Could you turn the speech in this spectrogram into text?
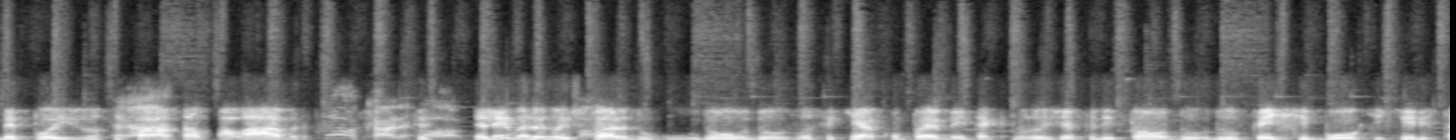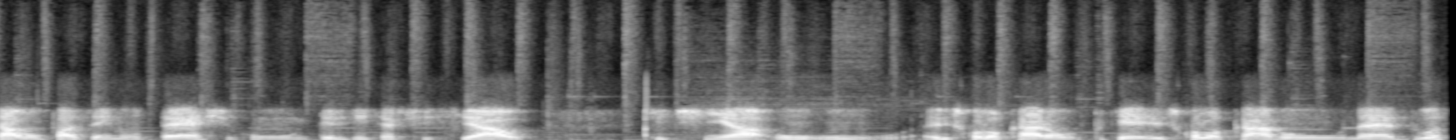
depois de você é. falar tal palavra. Não, cara, você, ó, você lembra de uma história do, do, do, Você que acompanha bem tecnologia, Felipão, do, do Facebook, que eles estavam fazendo um teste com inteligência artificial que tinha um, um, eles colocaram porque eles colocavam né duas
